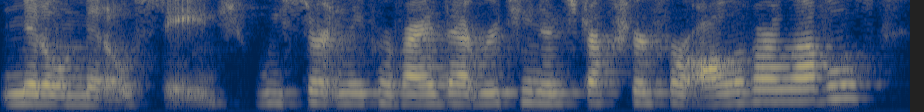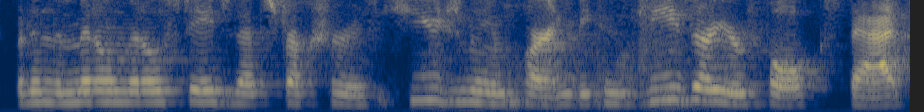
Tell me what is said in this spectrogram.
middle middle stage. We certainly provide that routine and structure for all of our levels but in the middle middle stage that structure is hugely important because these are your folks that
